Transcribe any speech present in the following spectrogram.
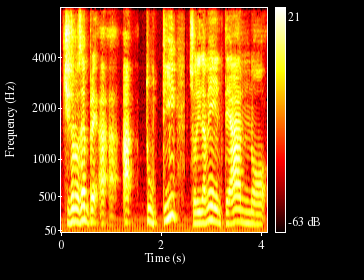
ci sono sempre a, a, a tutti, solitamente hanno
